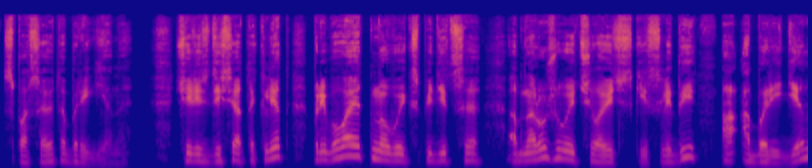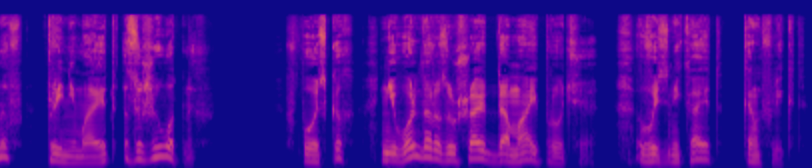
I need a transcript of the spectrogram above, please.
спасают аборигены. Через десяток лет прибывает новая экспедиция, обнаруживает человеческие следы, а аборигенов принимает за животных. В поисках невольно разрушают дома и прочее. Возникает конфликт.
